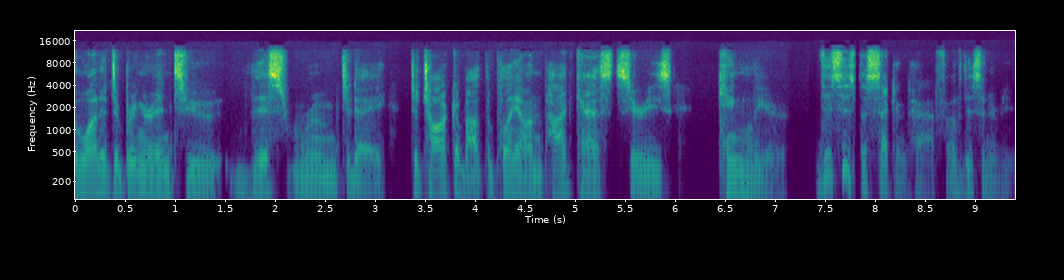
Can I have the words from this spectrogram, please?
wanted to bring her into this room today to talk about the Play On podcast series, King Lear. This is the second half of this interview.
